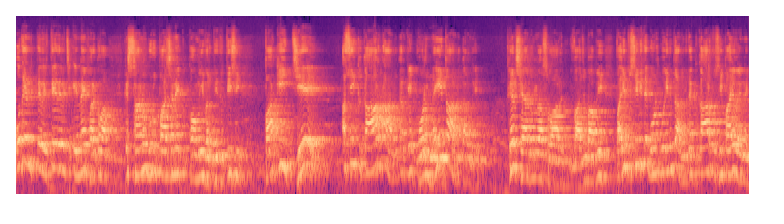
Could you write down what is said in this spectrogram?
ਉਹਦੇ ਤੇ ਵਿੱਚ ਤੇ ਇਹਦੇ ਵਿੱਚ ਇੰਨਾ ਹੀ ਫ਼ਰਕ ਵਾ ਕਿ ਸਾਨੂੰ ਗੁਰੂ ਪਾਤਸ਼ਾਹ ਨੇ ਕੌਮੀ ਵਰਦੀ ਦਿੱਤੀ ਸੀ। ਬਾਕੀ ਜੇ ਅਸੀਂ ਕਕਾਰ ਧਾਰਨ ਕਰਕੇ ਗੁਣ ਨਹੀਂ ਧਾਰਨ ਕਰਦੇ ਫਿਰ ਸ਼ਾਇਦ ਉਹਨਾਂ ਦਾ ਸਵਾਲ ਵਾਜਬ ਆ ਵੀ ਭਾਈ ਤੁਸੀਂ ਵੀ ਤੇ ਗੁਣ ਕੋਈ ਨਹੀਂ ਧਾਰਨ ਕੀਤੇ ਕਕਾਰ ਤੁਸੀਂ ਪਾਏ ਹੋਏ ਨੇ,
